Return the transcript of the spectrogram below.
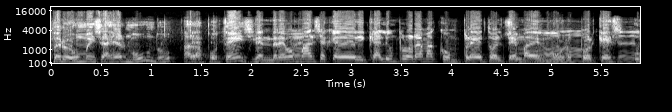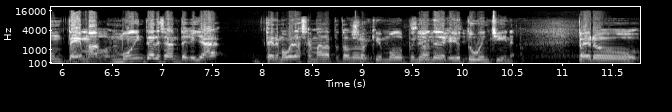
Pero es un mensaje al mundo, a las potencias. Tendremos, Bueno. Marcia, que dedicarle un programa completo al tema del no, muro, no, porque es un tema ahora. muy interesante que ya tenemos varias semanas tratándolo Sí. aquí en modo opinión Sí, desde sí, que yo estuve en China, pero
